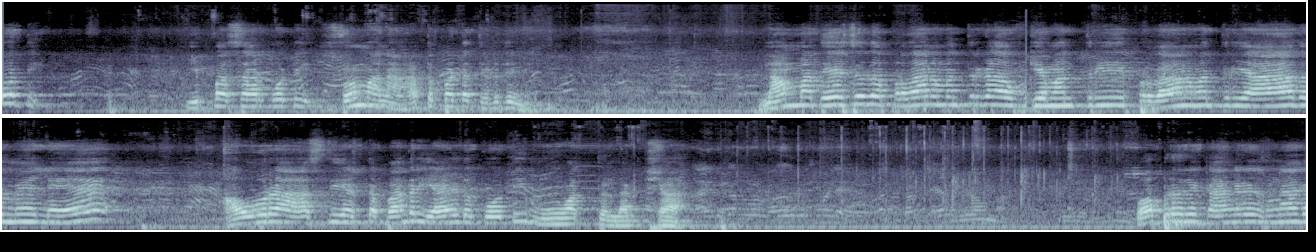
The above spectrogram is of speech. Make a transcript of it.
ಕೋಟಿ. ಇಪ್ಪತ್ತು ಸಾವಿರ ಕೋಟಿ. ಸೋಮನ ಹತ್ತು ಪಟ್ಟ ತಿಡ್ದೀನಿ ನಮ್ಮ ದೇಶದ ಪ್ರಧಾನಮಂತ್ರಿಗಳ ಮುಖ್ಯಮಂತ್ರಿ, ಪ್ರಧಾನಮಂತ್ರಿ ಆದ ಮೇಲೆ ಅವರ ಆಸ್ತಿ ಎಷ್ಟಪ್ಪ ಅಂದ್ರೆ ಎರಡು ಕೋಟಿ ಮೂವತ್ತು ಲಕ್ಷ. ಒಬ್ಬರೇ ಕಾಂಗ್ರೆಸ್ನಾಗ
